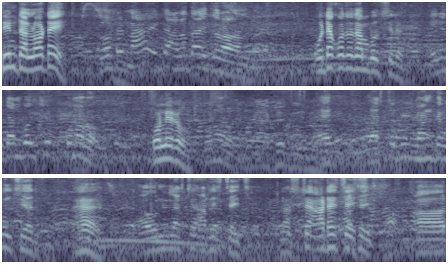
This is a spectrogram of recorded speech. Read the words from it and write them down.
তিনটা লটে? লটে না এটা আলাদা ওটা কত দাম বলছিলেন? এর দাম বলছে পনেরো। পনেরো। পনেরো। এক বিল ভাঙতে বলছি আর কি। হ্যাঁ। আর উনি লাস্টে আঠাশ চাইছে। লাস্টে আঠাশ চাইছে। আর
